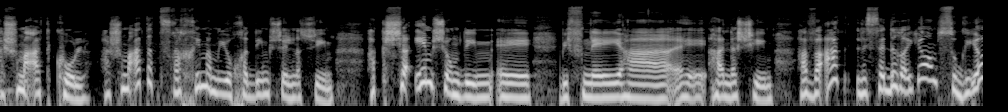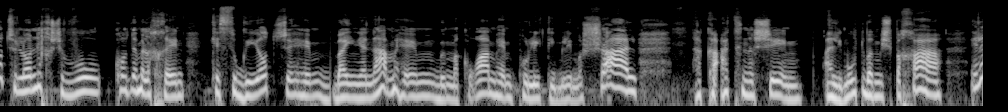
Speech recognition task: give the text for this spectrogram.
השמעת קול, השמעת הצרכים המיוחדים של נשים, הקשיים שעומדים אה, בפני ה, אה, הנשים, הבאת לסדר היום סוגיות שלא נחשבו קודם לכן כסוגיות שהן בעניינם הם, במקורם הם פוליטיים. למשל, הכאת נשים, אלימות במשפחה, אלה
